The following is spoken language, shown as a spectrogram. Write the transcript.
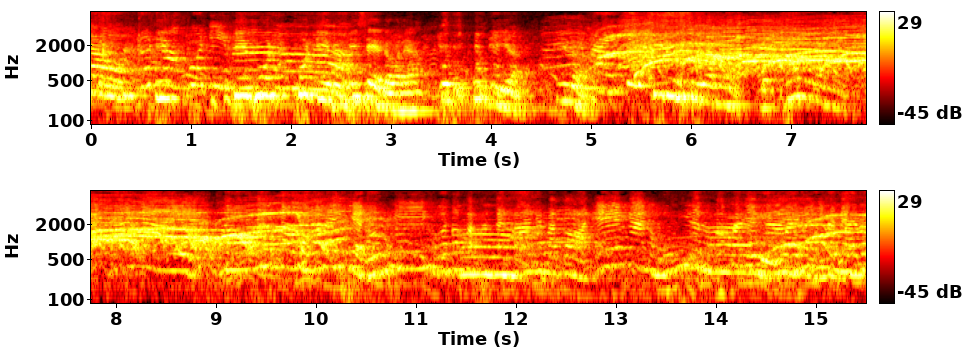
ยว พี่พูดดีพี่พูดพูดดีเป็นพิเศษเดี๋วันนี้พูดพูดดีอะพี่เหรอพี่ดีเซียมอะเด็กข้ามกันอะน้องรุ่นน้องก็เลยเขียนรุ่นพี่เขาก็ต้องแบบทำการบ้านกันมาก่อน เอ๊ะงานของรุ่นพี่เราต้องเป็นยังไงเป็นยังไง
